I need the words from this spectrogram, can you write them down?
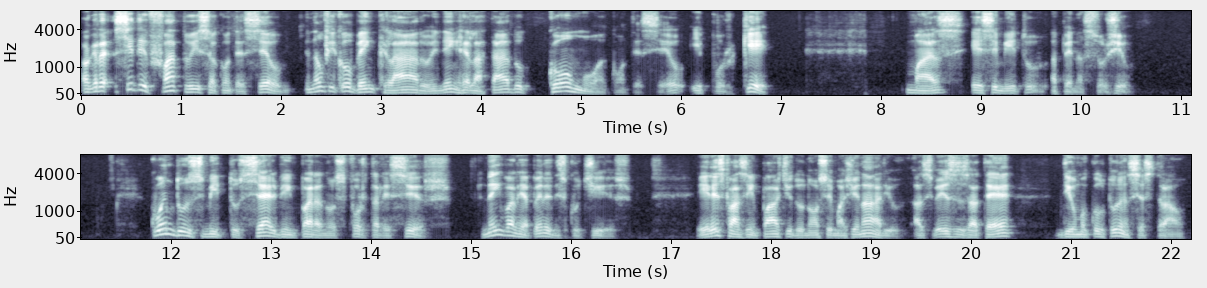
Agora, se de fato isso aconteceu, não ficou bem claro e nem relatado como aconteceu e por quê. Mas esse mito apenas surgiu. Quando os mitos servem para nos fortalecer, nem vale a pena discutir. Eles fazem parte do nosso imaginário, às vezes até de uma cultura ancestral.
